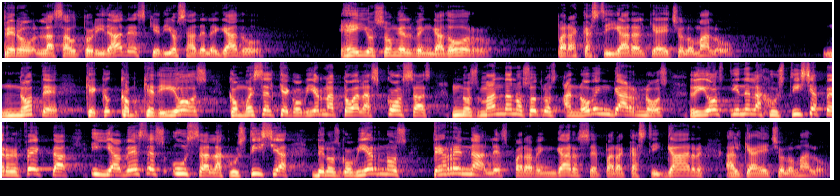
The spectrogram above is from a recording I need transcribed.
Pero las autoridades que Dios ha delegado, ellos son el vengador para castigar al que ha hecho lo malo. Note que, Dios, como es el que gobierna todas las cosas, nos manda a nosotros a no vengarnos. Dios tiene la justicia perfecta y a veces usa la justicia de los gobiernos terrenales para vengarse, para castigar al que ha hecho lo malo.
